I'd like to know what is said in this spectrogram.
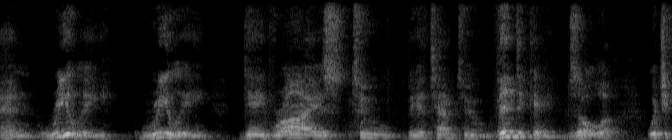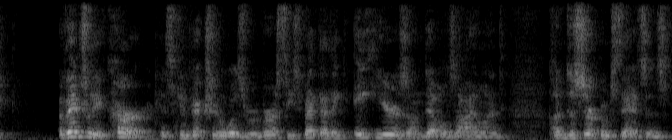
and really, really gave rise to the attempt to vindicate Zola, which eventually occurred. His conviction was reversed. He spent, I think, eight years on Devil's Island under circumstances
